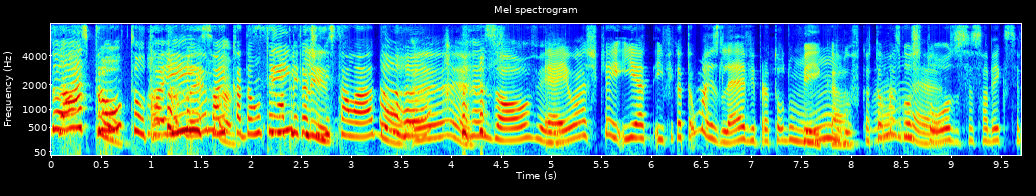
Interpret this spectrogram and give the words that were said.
Dois, pronto, tá aí. Só aí cada um tem um Simples. aplicativo instalado. É. Resolve. É, eu acho que é, e, é- e fica tão mais leve pra todo mundo, Fica. fica, tão mais É. gostoso você saber que você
